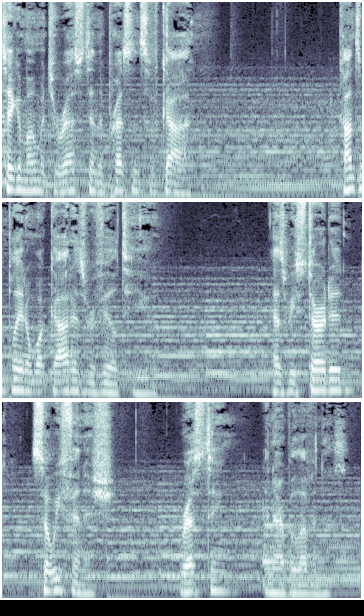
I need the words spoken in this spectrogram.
Take a moment to rest in the presence of God. Contemplate on what God has revealed to you. As we started, so we finish, resting in our belovedness.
